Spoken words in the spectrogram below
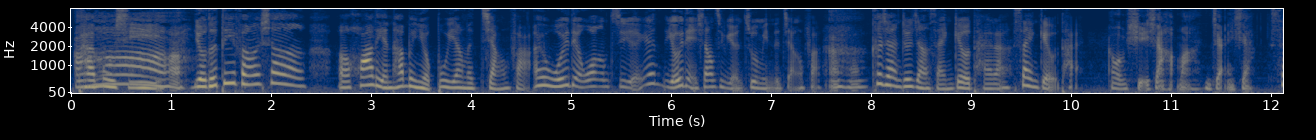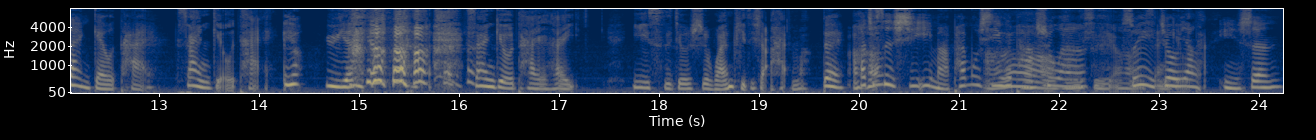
攀木蜥蜴，有的地方像呃花莲，他们有不一样的讲法。哎，我有点忘记了，因为有一点像是原住民的讲法。Uh. 客家人就讲三狗台啦，三狗台。那我们学一下好吗？你讲一下。三狗台，三狗台。哎呦，语言天分！三狗台还意思就是顽皮的小孩嘛。对，他就是蜥蜴嘛，攀木蜥蜴会爬树啊，uh. 所以就让隐身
